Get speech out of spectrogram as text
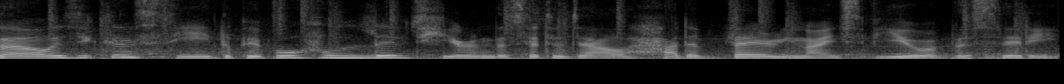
So as you can see, the people who lived here in the citadel had a very nice view of the city.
